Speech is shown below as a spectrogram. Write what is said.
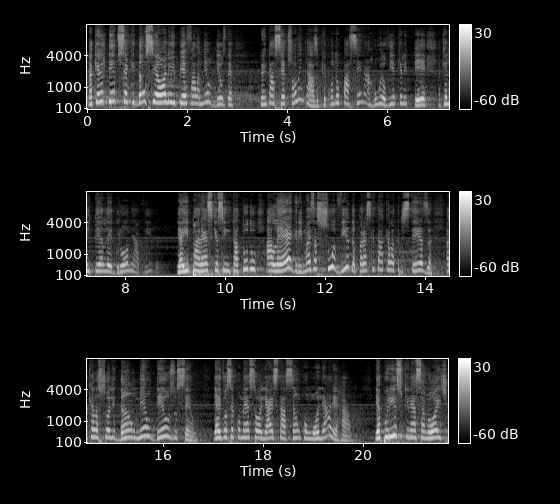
Naquele tempo de sequidão, você olha o ipê e fala, meu Deus, O trem está seco só lá em casa, porque quando eu passei na rua, eu vi aquele pé, aquele pé alegrou minha vida. E aí parece que assim, está tudo alegre, mas a sua vida parece que está aquela tristeza, aquela solidão, meu Deus do céu. E aí você começa a olhar a estação com um olhar errado. E é por isso que nessa noite,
